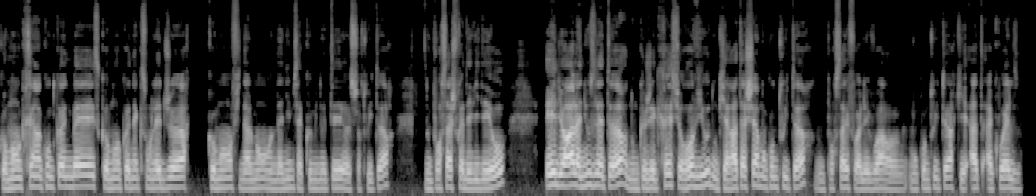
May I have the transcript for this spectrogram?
comment créer un compte Coinbase, comment on connecte son ledger, comment finalement on anime sa communauté euh, sur Twitter. Donc pour ça, je ferai des vidéos. Et il y aura la newsletter donc, que j'ai créée sur Review, donc qui est rattachée à mon compte Twitter. Donc pour ça, il faut aller voir euh, mon compte Twitter qui est at Aquells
